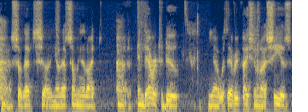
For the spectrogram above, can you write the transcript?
so that's uh, you know that's something that I uh, endeavor to do. You know, with every patient that I see is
